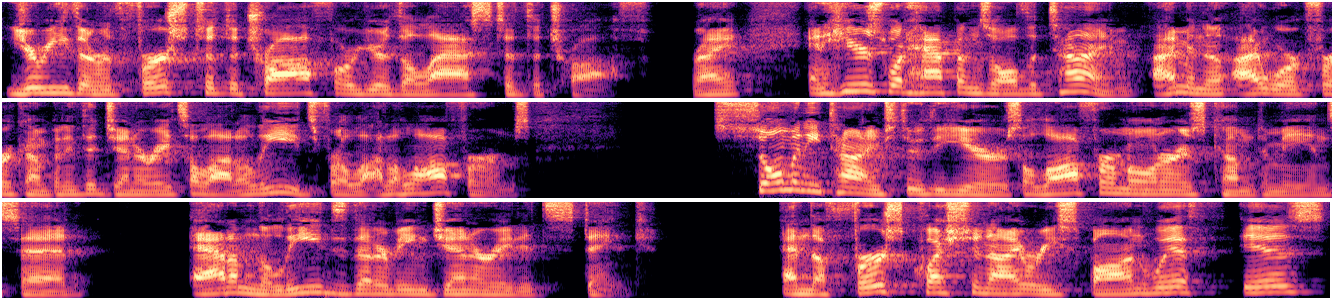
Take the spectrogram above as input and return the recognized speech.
You're either first to the trough or you're the last to the trough, right? And here's what happens all the time. I'm in a, I work for a company that generates a lot of leads for a lot of law firms. So many times through the years, a law firm owner has come to me and said, Adam, the leads that are being generated stink. And the first question I respond with is,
